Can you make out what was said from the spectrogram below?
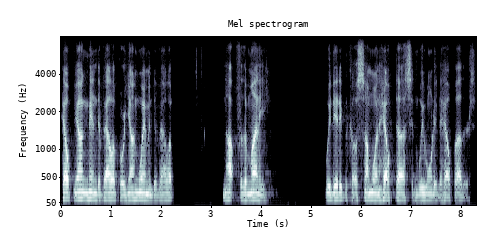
help young men develop or young women develop, not for the money, We did it because someone helped us and we wanted to help others.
